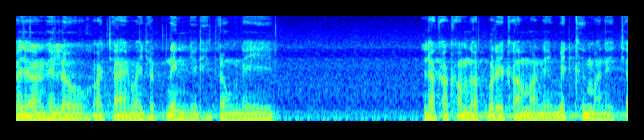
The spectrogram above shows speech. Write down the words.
ราะฉะนั้นให้เราเอาใจมาหยุดนิ่งอยู่ที่ตรงนี้ แล้วก็กำหนดบริกรรมมาในมิตรขึ้นมาในใจ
